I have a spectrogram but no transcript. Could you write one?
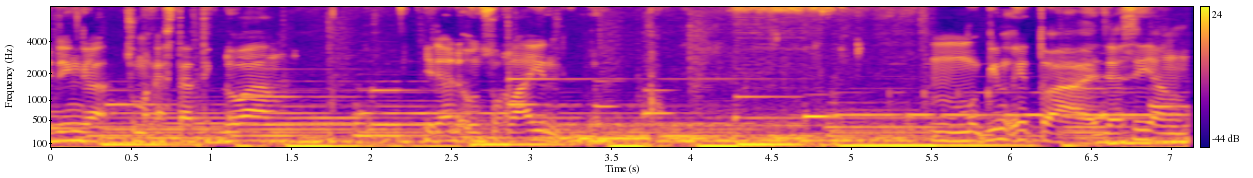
Jadi nggak cuma estetik doang, jadi ada unsur lain. Hmm, mungkin itu aja sih yang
